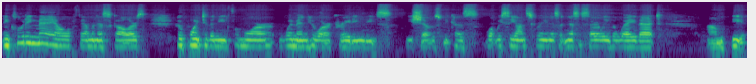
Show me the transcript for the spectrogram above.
including male feminist scholars, who point to the need for more women who are creating these these shows because what we see on screen isn't necessarily the way that um, the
